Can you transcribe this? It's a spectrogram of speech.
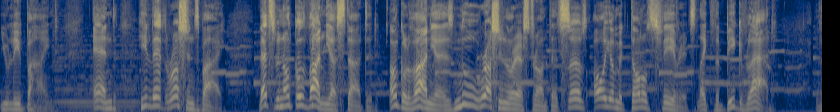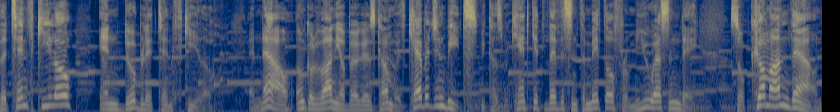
you leave behind. And he let Russians buy. That's when Uncle Vanya started. Uncle Vanya is new Russian restaurant that serves all your McDonald's favorites like the Big Vlad, the 10th kilo, and double 10th kilo. And now Uncle Vanya burgers come with cabbage and beets because we can't get lettuce and tomato from US and A. So come on down.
